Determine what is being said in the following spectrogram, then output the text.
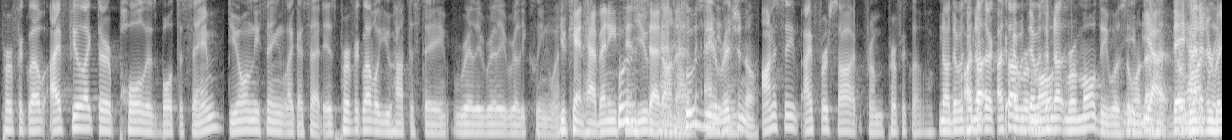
Perfect level. I feel like their pull is both the same. The only thing, like I said, is perfect level. You have to stay really, really, really clean with. You can't have anything Who's- thin you set on it. have Who's the anything. original? Honestly, I first saw it from perfect level. No, there was I another. thought, I thought there was Ramol- another. Raimondi was the one that yeah, had, they had it originally originally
